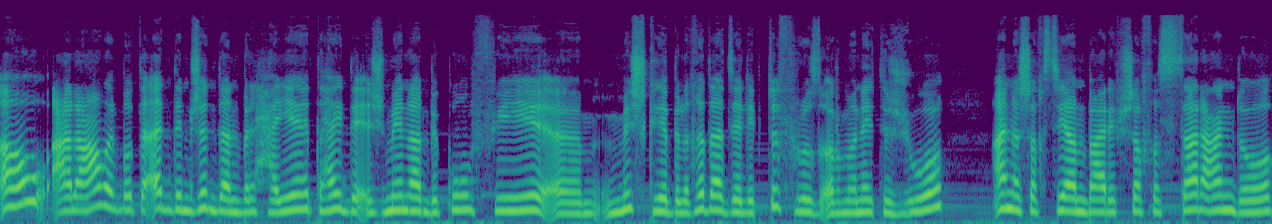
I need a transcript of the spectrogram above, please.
أو على عمر متقدم جدا بالحياة هيدي إجمالا بيكون في مشكلة بالغدد اللي بتفرز هرمونات الجوع. أنا شخصيا بعرف شخص صار عنده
